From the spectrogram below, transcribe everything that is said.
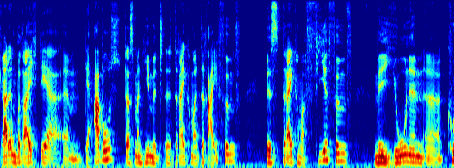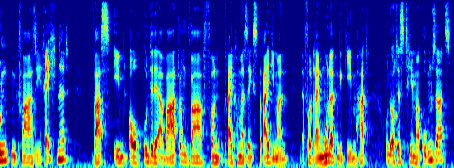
gerade im Bereich der, ähm, der Abos, dass man hier mit äh, 3,35 bis 3,45 Millionen äh, Kunden quasi rechnet, was eben auch unter der Erwartung war von 3,63, die man äh, vor drei Monaten gegeben hat. Und auch das Thema Umsatz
